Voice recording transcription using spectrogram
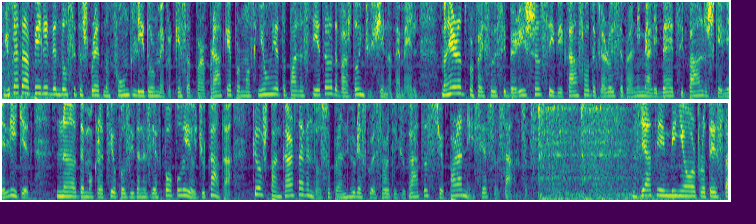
Gjykata e Apelit vendosi të shprehet në fund lidhur me kërkesat paraprake për mosnjohje të palës tjetër dhe vazhdon gjyqi në themel. Më herët, përfaqësuesi i Berishës, Ivi Kaso, deklaroi se pranimi i Alibeajt si palë është shkelje e ligjit. Në demokraci opozitën e zgjedh populli, jo gjykata. Kjo është pankarta e vendosur pranë hyrjes kryesore të gjykatës që para nisjes së seancës. Zgjati mbi një orë protesta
